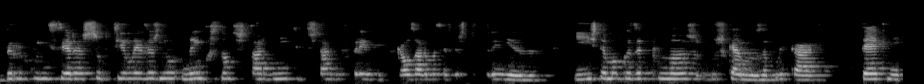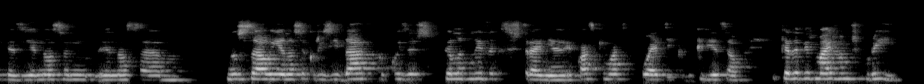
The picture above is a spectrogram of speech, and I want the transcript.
de reconhecer as subtilezas no, na impressão de estar bonito e de estar diferente e de causar uma certa estranheza. E isto é uma coisa que nós buscamos aplicar técnicas e a nossa, a nossa noção e a nossa curiosidade por coisas, pela beleza que se estranha. É quase que um ato poético de criação. E cada vez mais vamos por aí.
